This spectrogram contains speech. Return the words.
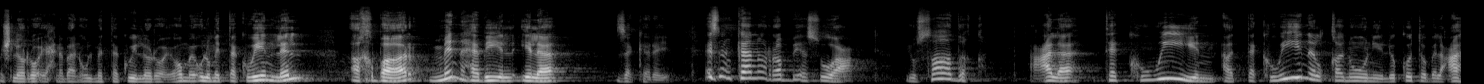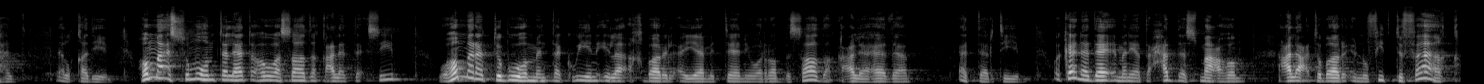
مش للرؤية إحنا بقى نقول من التكوين للرؤية. هم يقولوا من التكوين للأخبار من هابيل إلى زكريا. اذا كان الرب يسوع يصادق على تكوين التكوين القانوني لكتب العهد القديم. هم قسموهم ثلاثة هو صادق على التقسيم وهم رتبوهم من تكوين إلى أخبار الأيام الثاني والرب صادق على هذا الترتيب. وكان دائما يتحدث معهم على اعتبار أنه في اتفاق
